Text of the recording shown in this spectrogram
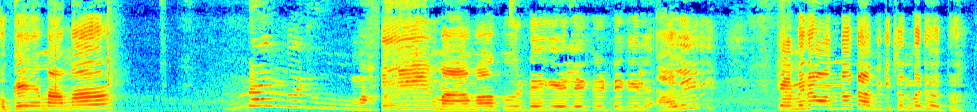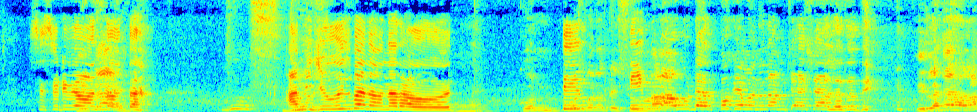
ओके मामा? मामा कुठे गेले कुठे गेले? आले. कॅमेरा ऑन नव्हता आम्ही किचनमध्ये होतो. CCTV on? नव्हता. आम्ही ज्यूस बनवणार आहोत. कोण कोण टीम बनवते टीम शोना माऊ डरपोक आहे म्हणून आमचे असे आलत होते. तिला काय झाला?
